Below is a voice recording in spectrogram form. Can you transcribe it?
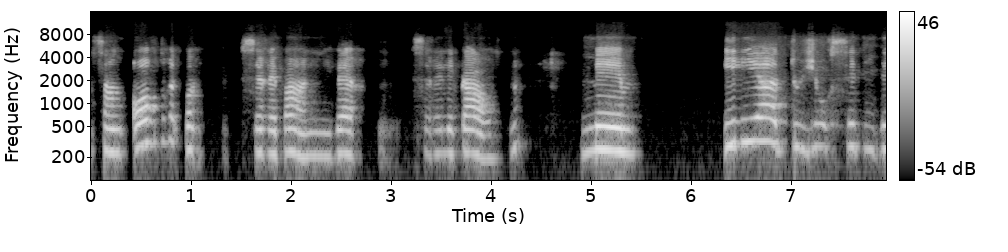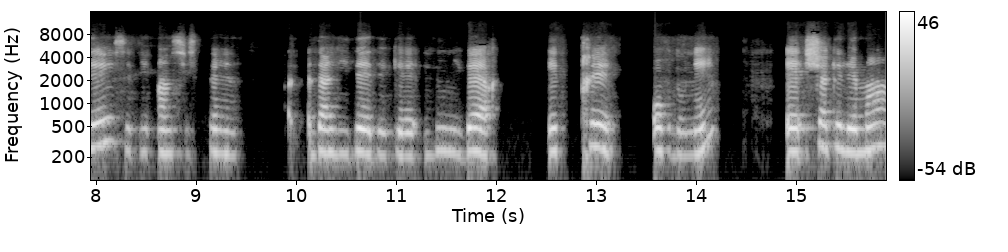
sans ordre ne serait pas un univers, serait le chaos. Mais il y a toujours cette idée, cette insistance dans l'idée de que l'univers est très ordonné et chaque élément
